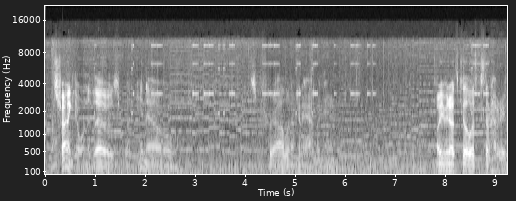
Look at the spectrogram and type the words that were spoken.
I was trying to get one of those, but you know, it's probably not gonna happen here. I don't even know what to kill it with because I don't have any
